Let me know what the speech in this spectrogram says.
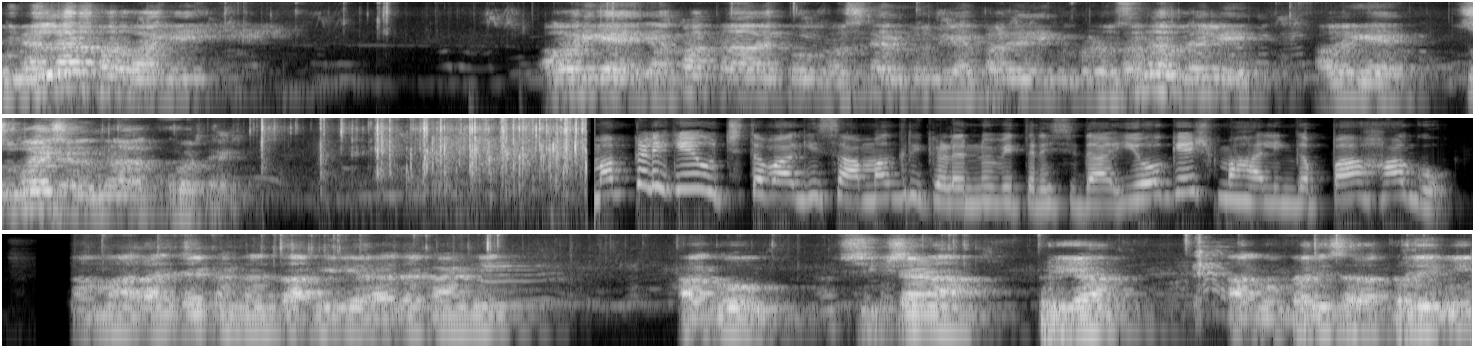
ನಿಮ್ಮೆಲ್ಲರ ಪರವಾಗಿ ಅವರಿಗೆ ಎಪ್ಪತ್ನಾಲ್ಕು ವರ್ಷದ ಋತುವಿಗೆ ಎಪ್ಪತ್ತೈದಕ್ಕೆ ಕೊಡುವ ಸಂದರ್ಭದಲ್ಲಿ ಅವರಿಗೆ ಶುಭಾಶಯಗಳನ್ನ ಕೋರ್ತೇನೆ ಮಕ್ಕಳಿಗೆ ಉಚಿತವಾಗಿ ಸಾಮಗ್ರಿಗಳನ್ನು ವಿತರಿಸಿದ ಯೋಗೇಶ್ ಮಹಾಲಿಂಗಪ್ಪ ಹಾಗೂ ನಮ್ಮ ರಾಜ್ಯ ಕಂಡಂತ ಹಿರಿಯ ರಾಜಕಾರಣಿ ಹಾಗೂ ಶಿಕ್ಷಣ ಪ್ರಿಯ ಹಾಗೂ ಪರಿಸರ ಪ್ರೇಮಿ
